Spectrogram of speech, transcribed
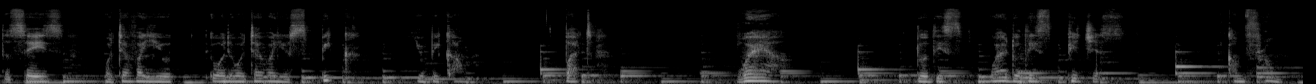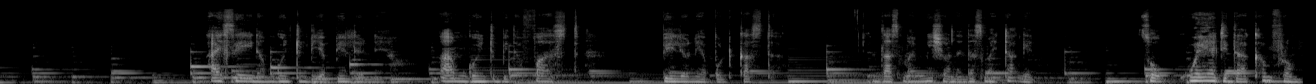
that says whatever you whatever you speak, you become. But where do these where do these pitches come from? I said I'm going to be a billionaire. I'm going to be the first billionaire podcaster. And that's my mission and that's my target. So where did that come from?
